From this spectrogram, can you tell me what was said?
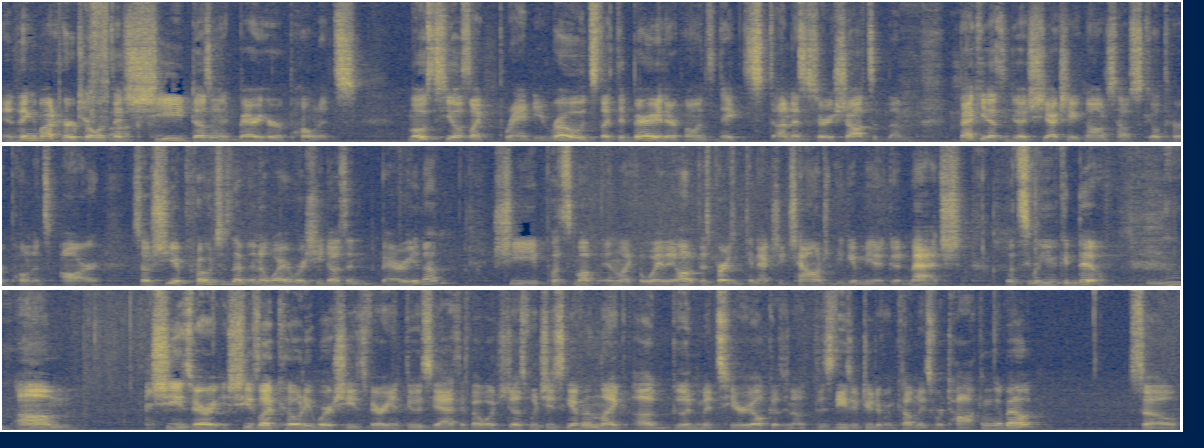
And the thing about her promo is that she doesn't bury her opponents. Most heels like Brandi Rhodes like to bury their opponents and take unnecessary shots at them. Becky doesn't do that. She actually acknowledges how skilled her opponents are. So she approaches them in a way where she doesn't bury them. She puts them up in like a way that oh this person can actually challenge me, give me a good match. Let's see what you can do. Um, she's very she's like Cody where she's very enthusiastic about what she does, which she's given like a good material because you know this, these are two different companies we're talking about. So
